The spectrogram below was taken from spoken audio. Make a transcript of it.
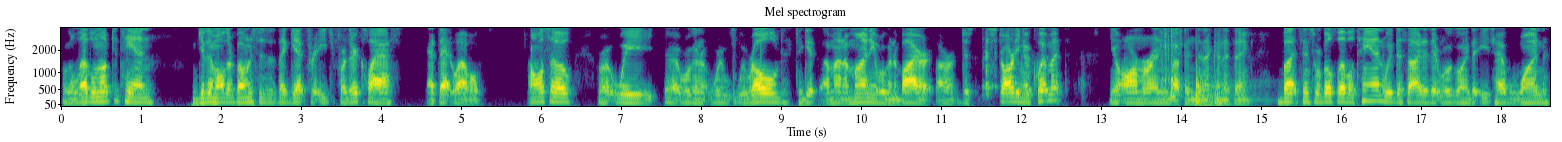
We're going to level them up to ten, give them all their bonuses that they get for each for their class at that level. Also, we're- we uh, we're gonna we, we rolled to get amount of money. We're going to buy our, our just starting equipment, you know, armor and weapons and that kind of thing. But since we're both level 10, we've decided that we're going to each have one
